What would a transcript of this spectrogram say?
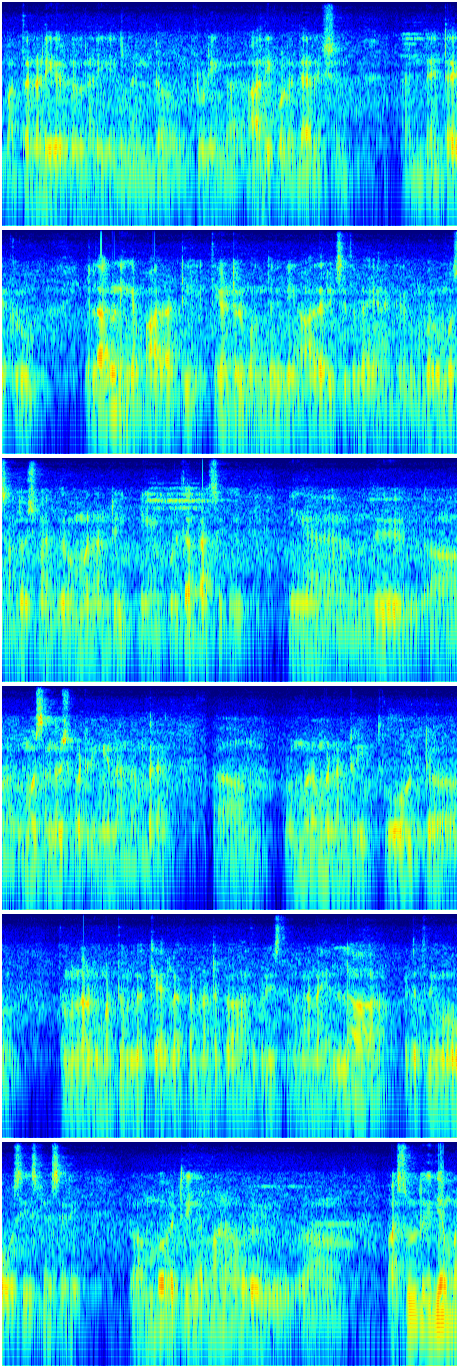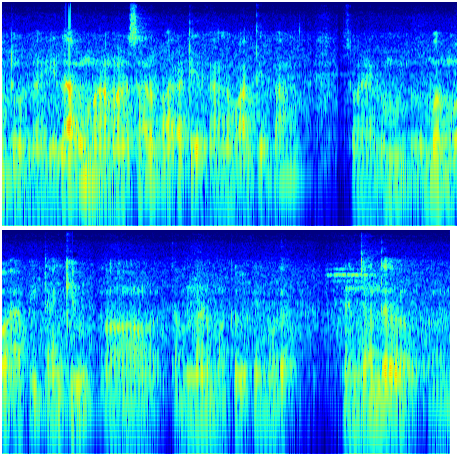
மற்ற நடிகர்கள் நடிகைகள் அண்ட் இன்க்ளூடிங் uh, uh, ஆதிக்கோட டைரக்ஷன் அண்ட் என்டையர் க்ரூ எல்லோரும் நீங்கள் பாராட்டி தியேட்டருக்கு வந்து நீங்கள் ஆதரித்ததில் எனக்கு ரொம்ப ரொம்ப சந்தோஷமாக இருக்குது ரொம்ப நன்றி. நீங்கள் கொடுத்த காசுக்கு நீங்கள் வந்து uh, ரொம்ப சந்தோஷப்படுறீங்கன்னு நான் நம்புகிறேன் ரொம்ப ரொம்ப நன்றி. த்ரூ தமிழ்நாடு மட்டும் இல்லை கேரளா கர்நாடகா ஆந்திரப்பிரதேஷ் தெலுங்கானா எல்லா இடத்துலையும் ஓவர்சீஸ்லேயும் சரி ரொம்ப வெற்றிகரமான ஒரு வசூல் ரீதியாக மட்டும் இல்லை எல்லோரும் ம மனசார பாராட்டியிருக்காங்க வாழ்த்திருக்காங்க ஸோ எனக்கு ரொம்ப ரொம்ப ரொம்ப ஹாப்பி தேங்க்யூ தமிழ்நாடு மக்களுக்கு என்னோட நெஞ்சார்ந்த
